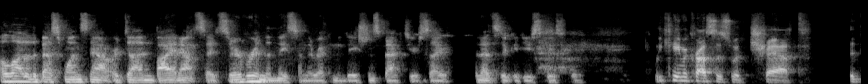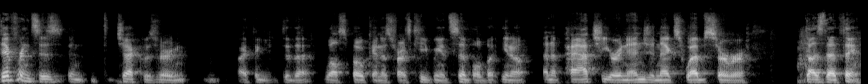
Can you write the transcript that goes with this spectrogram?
A lot of the best ones now are done by an outside server and then they send the recommendations back to your site. And that's a good use case for we came across this with chat. The difference is, and Jack was very, I think you did that well spoken as far as keeping it simple. But you know, an Apache or an Nginx web server does that thing:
